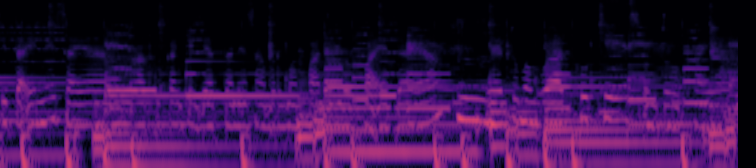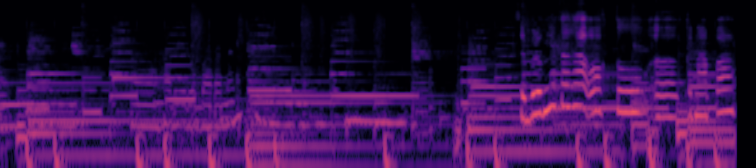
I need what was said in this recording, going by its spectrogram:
cita ini saya melakukan kegiatan yang sangat bermanfaat dan berfaedah ya. Hmm. yaitu membuat cookies untuk perayaan uh, hari lebaran nanti. Sebelumnya kakak waktu uh, kenapa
